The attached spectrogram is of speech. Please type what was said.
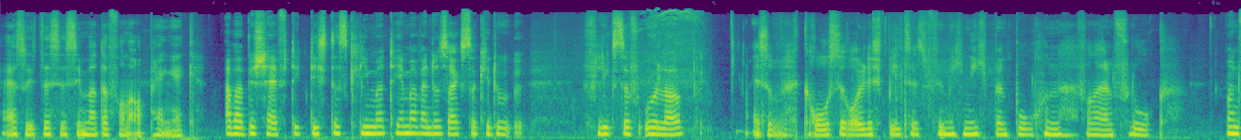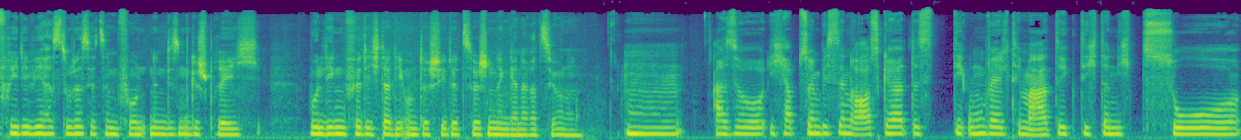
Also das ist immer davon abhängig. Aber beschäftigt dich das Klimathema, wenn du sagst, okay, du fliegst auf Urlaub? Also große Rolle spielt es jetzt für mich nicht beim Buchen von einem Flug. Und Friedi, wie hast du das jetzt empfunden in diesem Gespräch? Wo liegen für dich da die Unterschiede zwischen den Generationen? Also ich habe so ein bisschen rausgehört, dass die Umweltthematik dich dann nicht so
